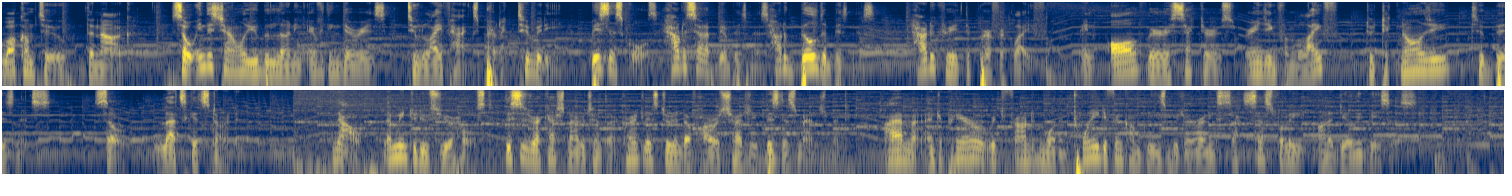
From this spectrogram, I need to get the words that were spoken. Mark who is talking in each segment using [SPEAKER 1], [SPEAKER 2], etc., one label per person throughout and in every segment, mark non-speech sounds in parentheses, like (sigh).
[SPEAKER 1] Welcome to The Nog. So, in this channel, you'll be learning everything there is to life hacks, productivity, business goals, how to set up your business, how to build a business, how to create the perfect life in all various sectors, ranging from life to technology to business. So, let's get started. Now, let me introduce you your host. This is Rakesh Nagachinta, currently a student of Harvard Strategy Business Management. I am an entrepreneur which founded more than 20 different companies which are running successfully on a daily basis.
